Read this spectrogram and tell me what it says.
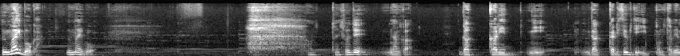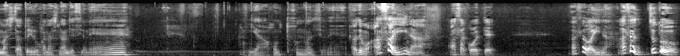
うまい棒か。うまい棒。はあ、本当に、それで、なんか、がっかりに、がっかりすぎて一本食べましたというお話なんですよね。いや、ほんとそんなんですよね。あ、でも朝いいな。朝こうやって。朝はいいな。朝、ちょっと、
